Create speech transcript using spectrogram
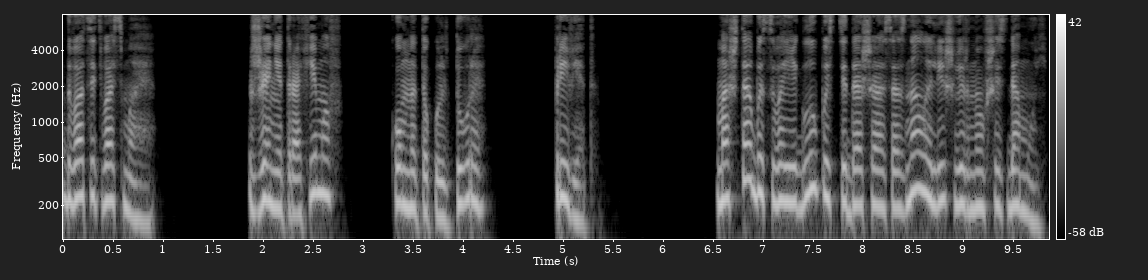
28. Женя Трофимов, комната культуры. Привет. Масштабы своей глупости Даша осознала, лишь вернувшись домой.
